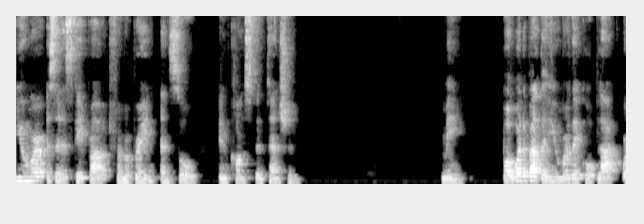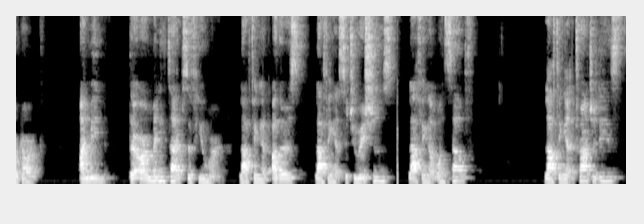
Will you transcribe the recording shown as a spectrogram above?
Humor is an escape route from a brain and soul in constant tension. Me. But what about the humor they call black or dark? I mean, there are many types of humor laughing at others, laughing at situations, laughing at oneself, laughing at tragedies,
